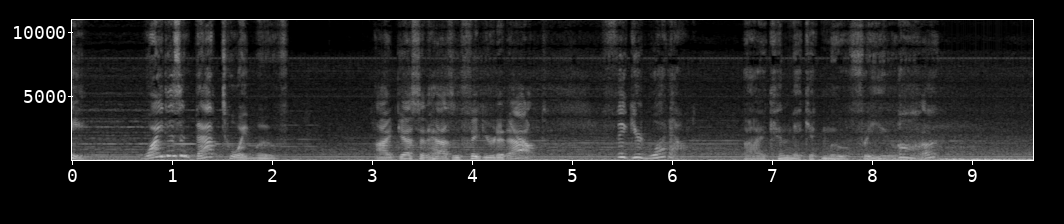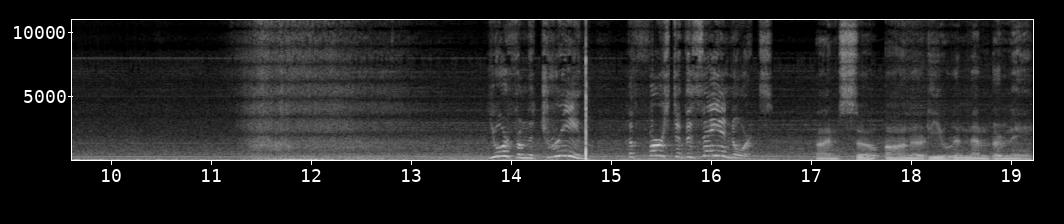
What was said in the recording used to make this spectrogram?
Hey, why doesn't that toy move? I guess it hasn't figured it out. Figured what out? I can make it move for you. Oh. Huh? You're from the dream! The first of the Xehanorts! I'm so honored you remember me.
